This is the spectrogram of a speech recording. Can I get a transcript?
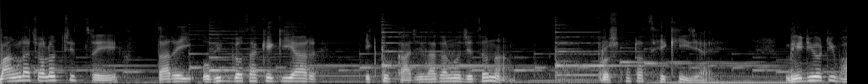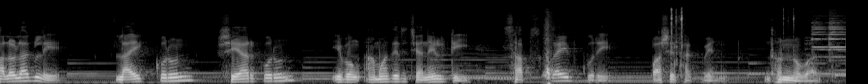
বাংলা চলচ্চিত্রে তার এই অভিজ্ঞতাকে কি আর একটু কাজে লাগানো যেত না? প্রশ্নটা থেকেই যায়। ভিডিওটি ভালো লাগলে লাইক করুন, শেয়ার করুন এবং আমাদের চ্যানেলটি সাবস্ক্রাইব করে পাশে থাকবেন। ধন্যবাদ।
